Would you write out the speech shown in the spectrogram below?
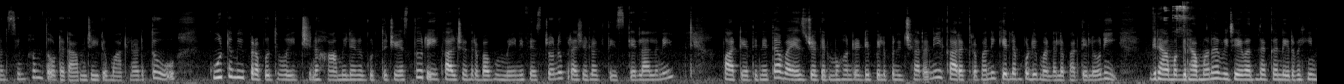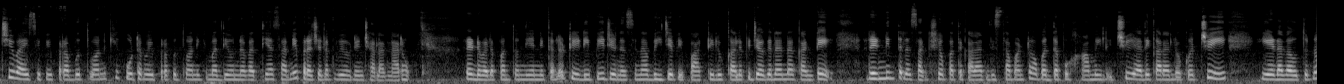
నరసింహం తోట రామ్జీలు మాట్లాడుతూ కూటమి ప్రభుత్వం ఇచ్చిన హామీలను గుర్తు చేస్తూ రీకాల్ చంద్రబాబు మేనిఫెస్టోను ప్రజల్లోకి తీసుకెళ్ళాలని పార్టీ అధినేత వైఎస్ జగన్మోహన్ రెడ్డి పిలుపునిచ్చారని ఈ కార్యక్రమాన్ని కిల్లంపూడి మండల పరిధిలోని గ్రామ గ్రామాన విజయవంతంగా నిర్వహించి వైసీపీ ప్రభుత్వానికి కూటమి ప్రభుత్వానికి మధ్య ఉన్న వ్యత్యాసాన్ని ప్రజలకు వివరించాలన్నారు. రెండు వేల పంతొమ్మిది ఎన్నికల్లో టీడీపీ జనసేన బీజేపీ పార్టీలు కలిపి జగనన్న కంటే రెండింతల సంక్షేమ పథకాలు అందిస్తామంటూ అబద్దపు హామీలు ఇచ్చి అధికారంలోకి వచ్చి ఏడాది అవుతున్న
